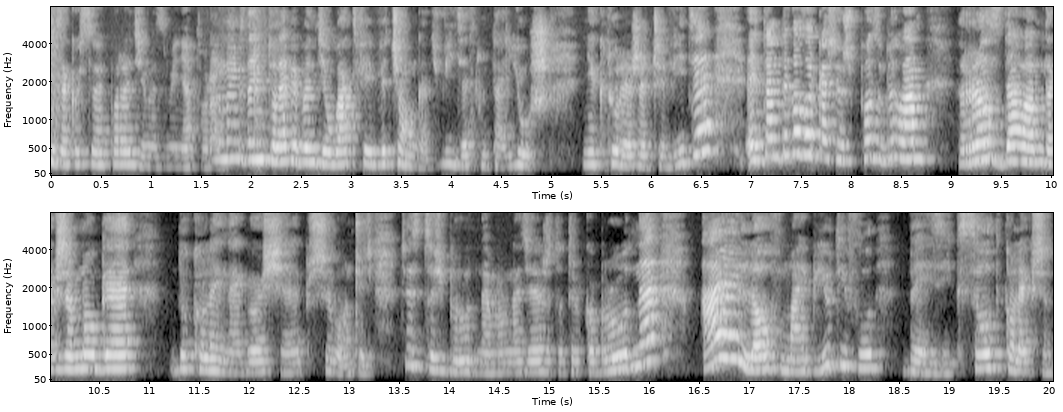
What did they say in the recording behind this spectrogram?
Nic, jakoś sobie poradzimy z miniaturą. Moim zdaniem to lepiej będzie łatwiej wyciągać. Widzę tutaj już niektóre rzeczy widzę. E, Tamtego worka się już pozbyłam, rozdałam, także mogę do kolejnego się przyłączyć. Tu jest coś brudne, mam nadzieję, że to tylko brudne. I love my beautiful basic salt collection.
